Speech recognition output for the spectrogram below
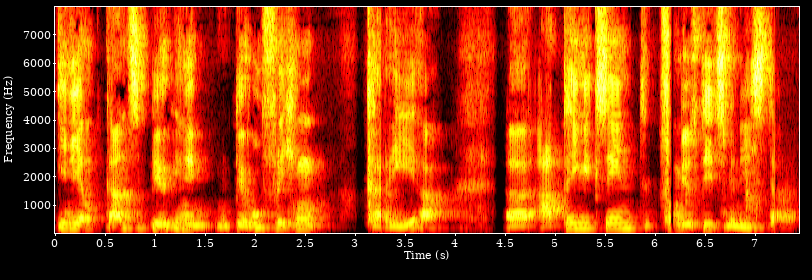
in ihrem ganzen in ihrem beruflichen Karriere äh, abhängig sind vom Justizminister.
